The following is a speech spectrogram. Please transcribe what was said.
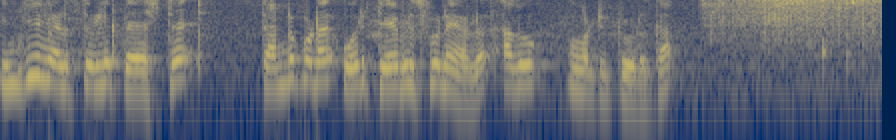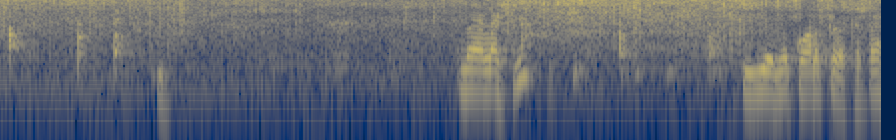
ഇഞ്ചി വെളുത്തുള്ളി പേസ്റ്റ് രണ്ടും കൂടെ ഒരു ടേബിൾ സ്പൂണേ ഉള്ളൂ. അതും ഇങ്ങോട്ട് കൊടുക്കാം. ഒന്ന് ഇളക്കി തീ ഒന്ന് കുറച്ച് വെക്കട്ടെ.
